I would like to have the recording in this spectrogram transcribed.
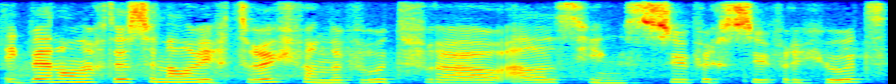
Ik ben ondertussen alweer terug van de vroedvrouw. Alles ging super, super goed.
